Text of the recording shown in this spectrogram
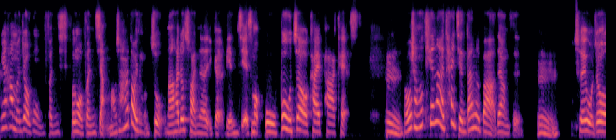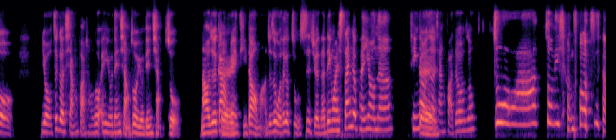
因为他们就有跟我分跟我分享嘛，我说他到底怎么做，然后他就传了一个链接，什么五步骤开 podcast。嗯然后我想说，天呐，也太简单了吧，这样子，嗯，所以我就有这个想法，想说，哎，有点想做，有点想做。然后就刚刚跟你提到嘛，就是我这个主视觉的另外三个朋友呢，听到这个想法，就说做啊，做你想做的事啊。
